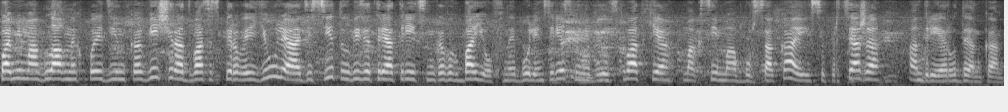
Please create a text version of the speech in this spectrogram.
Помимо главных поединков вечера 21 июля одесситы увидят ряд рейтинговых боев. Наиболее интересными будут схватки Максима Бурсака и супертяжа Андрея Руденко.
